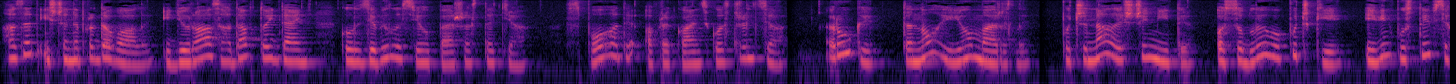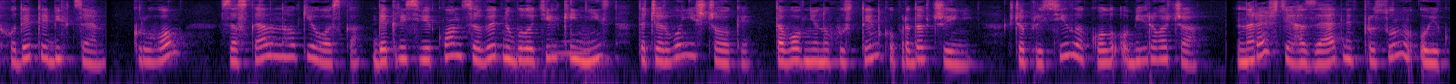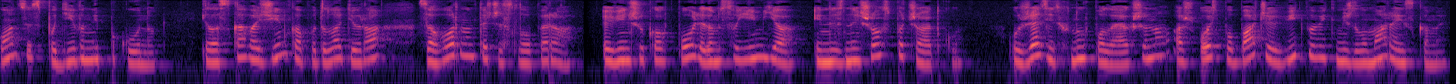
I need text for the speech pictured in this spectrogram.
Газет іще не продавали, і Дюра згадав той день, коли з'явилася його перша стаття спогади африканського стрільця. Руки та ноги його мерзли, починали щеміти, особливо пучки, і він пустився ходити бігцем, кругом заскеленого кіоска, де крізь віконце видно було тільки ніс та червоні щоки та вовняну хустинку продавчині, що присіла коло обігравача. Нарешті газетник просунув у віконце сподіваний пакунок, і ласкава жінка подала дюра загорнуте число пера. Він шукав поглядом своє ім'я і не знайшов спочатку. Уже зітхнув полегшено, аж ось побачив відповідь між двома рисками.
